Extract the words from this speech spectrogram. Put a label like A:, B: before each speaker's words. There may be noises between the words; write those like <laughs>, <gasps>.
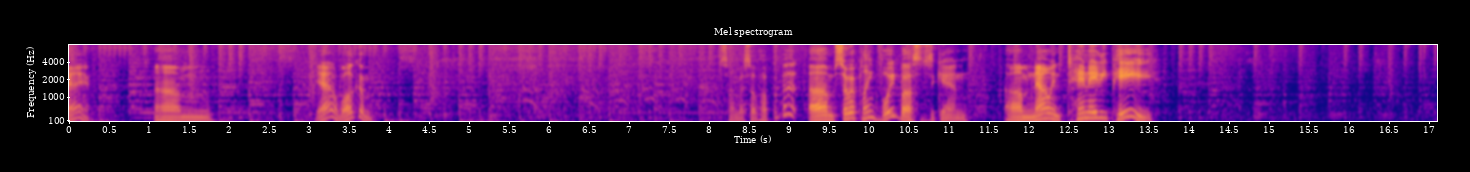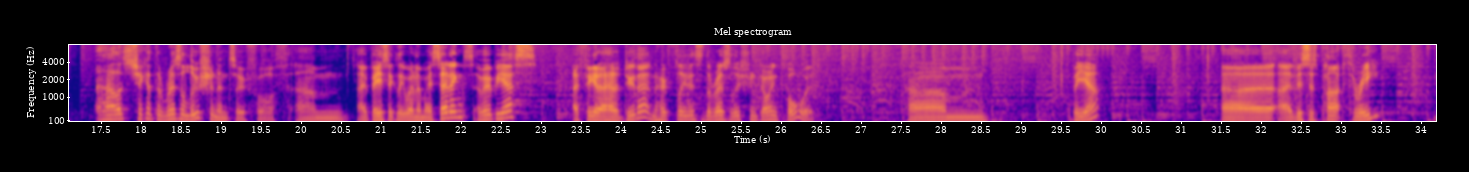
A: Okay. Um. Yeah, welcome. Sign myself up a bit. Um, so we're playing Void Bastards again. Um, now in 1080p. Uh, let's check out the resolution and so forth. Um, I basically went in my settings of OBS. I figured out how to do that, and hopefully this is the resolution going forward. Um, but yeah. Uh, this is part three.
